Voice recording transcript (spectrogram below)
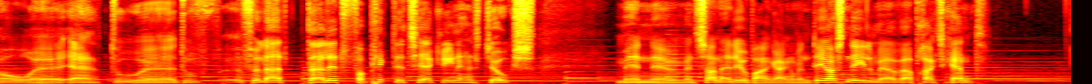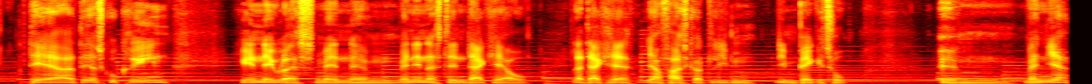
Og øh, ja, du, øh, du føler, at der er lidt forpligtet til at grine hans jokes. Men, øh, men sådan er det jo bare en gang imellem. Det er også en del med at være praktikant. Det er, det er sgu skulle grine, igen, Nicolas. Men, øhm, men inderst inde, der kan jeg jo... Eller der kan jeg, jeg faktisk godt lide dem, lide dem begge to. Øhm, men ja,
